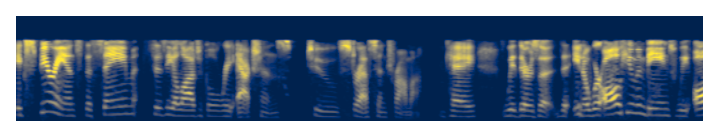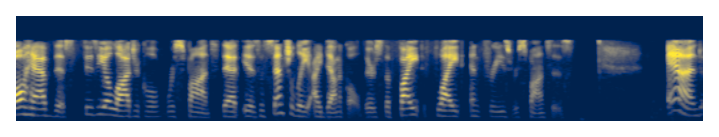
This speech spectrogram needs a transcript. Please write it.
experience the same physiological reactions to stress and trauma okay? We, there's a the, you know we're all human beings. We all have this physiological response that is essentially identical. There's the fight flight and freeze responses and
